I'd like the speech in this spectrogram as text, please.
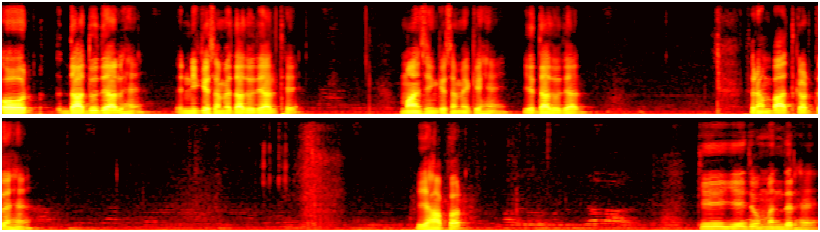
और दादू दयाल हैं, इन्हीं के समय दादू दयाल थे, मान सिंह के समय के हैं, ये दादू दयाल। फिर हम बात करते हैं यहाँ पर कि ये जो मंदिर है,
